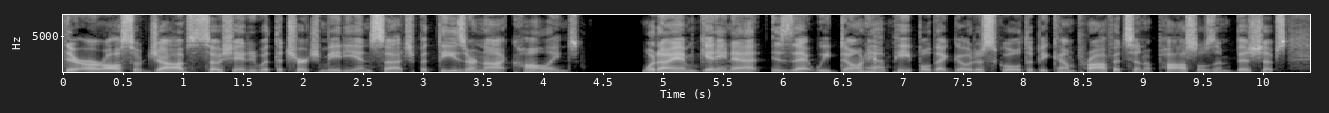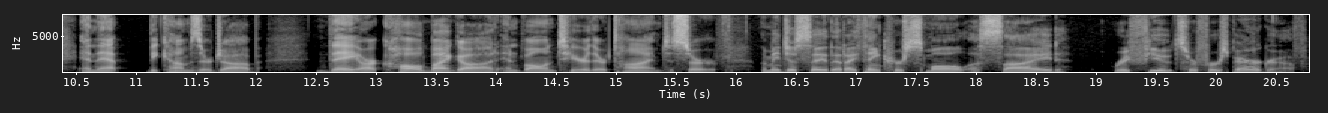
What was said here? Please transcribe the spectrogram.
There are also jobs associated with the church media and such, but these are not callings. What I am getting at is that we don't have people that go to school to become prophets and apostles and bishops, and that becomes their job. They are called by God and volunteer their time to serve. Let me just say that I think her small aside refutes her first paragraph.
